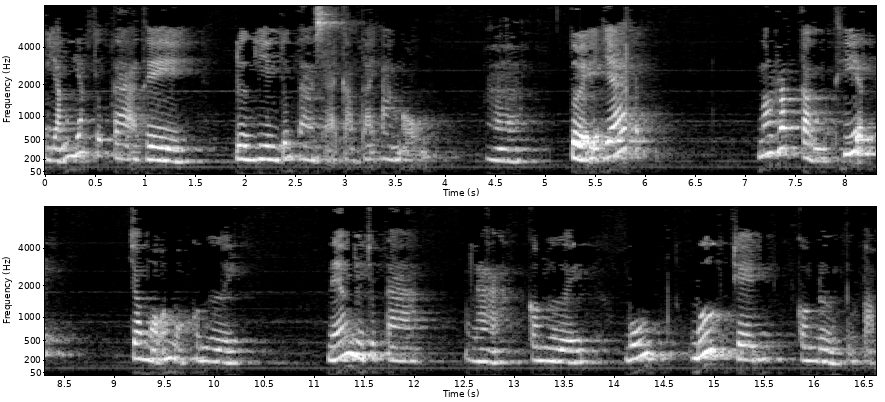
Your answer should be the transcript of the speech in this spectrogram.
dẫn dắt chúng ta thì đương nhiên chúng ta sẽ cảm thấy an ổn. À, tuệ giác nó rất cần thiết cho mỗi một con người. Nếu như chúng ta là con người muốn bước trên con đường tu tập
